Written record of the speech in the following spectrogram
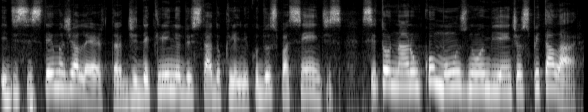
e de sistemas de alerta de declínio do estado clínico dos pacientes se tornaram comuns no ambiente hospitalar.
